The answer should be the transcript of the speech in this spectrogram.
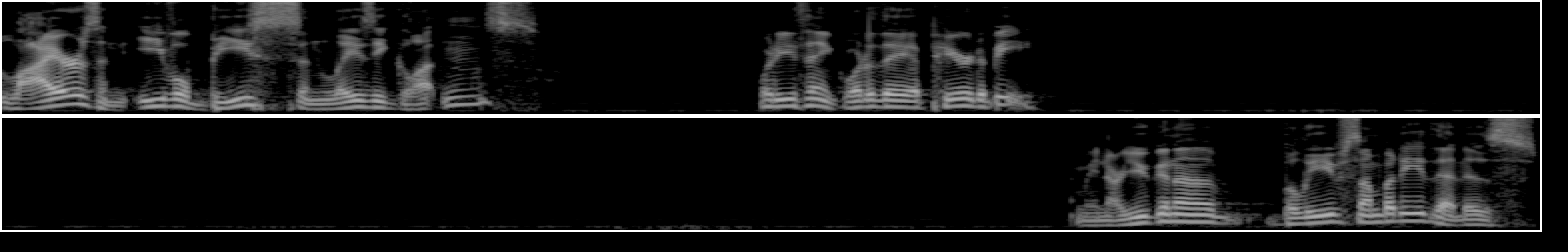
liars and evil beasts and lazy gluttons? What do you think? What do they appear to be? I mean, are you going to believe somebody that is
